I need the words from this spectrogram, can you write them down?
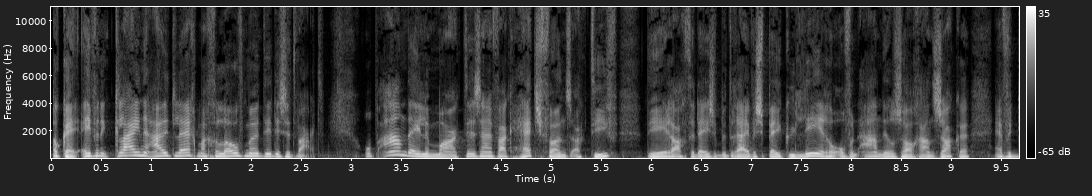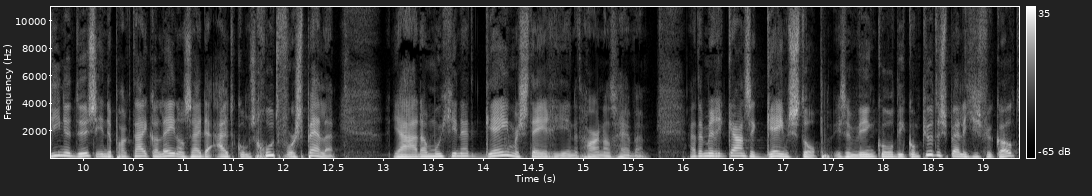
Oké, even een kleine uitleg, maar geloof me, dit is het waard. Op aandelenmarkten zijn vaak hedge funds actief. De heren achter deze bedrijven speculeren of een aandeel zal gaan zakken en verdienen dus in de praktijk alleen als zij de uitkomst goed voorspellen. Ja, dan moet je net gamers tegen je in het harnas hebben. Het Amerikaanse GameStop is een winkel die computerspelletjes verkoopt.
